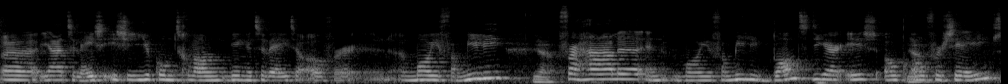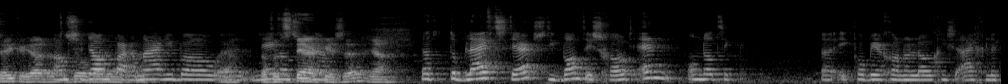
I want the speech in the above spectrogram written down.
eh, ja, te lezen, is je, je komt gewoon dingen te weten over een, een mooie familieverhalen ja, en een mooie familieband die er is, ook Ja. over zee. zeker. Ja, dat Amsterdam, Paramaribo, ja. eh Dat het Nederland. sterk Suriname. is, hè? Ja, Dat, dat blijft sterk, dus die band is groot. En omdat ik, ik probeer chronologisch eigenlijk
